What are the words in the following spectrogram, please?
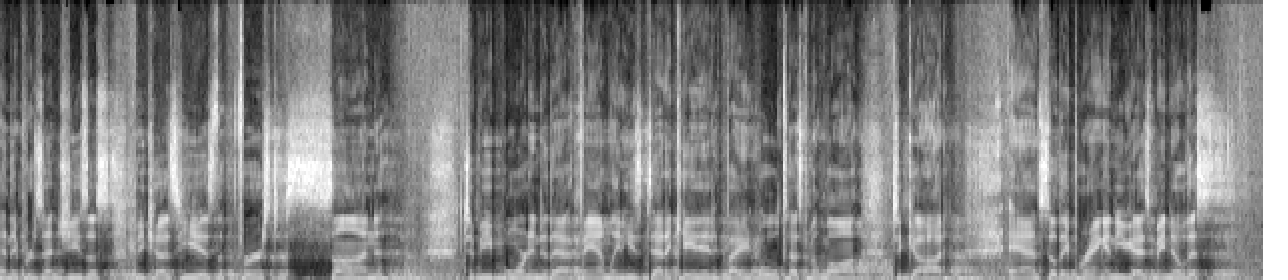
and they present Jesus because he is the first son to be born into that family. And he's dedicated by Old Testament law to God. And so they bring, and you guys may know this,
